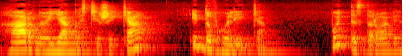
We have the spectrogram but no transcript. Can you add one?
гарної якості життя і довголіття. Будьте здорові!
